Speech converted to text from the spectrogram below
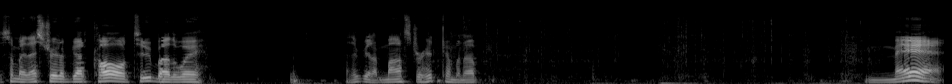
Somebody that straight up got called too, by the way. We got a monster hit coming up. Man.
